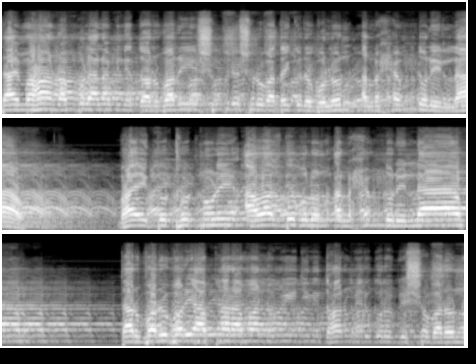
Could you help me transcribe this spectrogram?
তাই মহান রব্বুল আলমিনের দরবারে শুক্রিয়া স্বরূপ আদায় করে বলুন, আলহামদুলিল্লাহ। ভাই, একটু ঠোঁট নড়ে আওয়াজ দিয়ে বলুন, আলহামদুলিল্লাহ। তারপরে পরে আপনার আমার নবী, যিনি ধর্মের গুরু, বিশ্ববারণ্য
